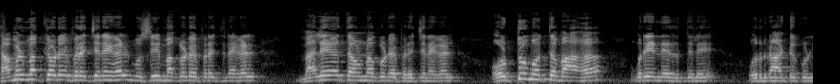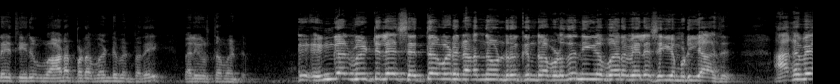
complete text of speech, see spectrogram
தமிழ் மக்களுடைய பிரச்சனைகள் முஸ்லீம் மக்களுடைய பிரச்சனைகள் மலைய தமிழ் மக்களுடைய பிரச்சனைகள் ஒட்டுமொத்தமாக ஒரே நேரத்திலே ஒரு நாட்டுக்குள்ளே தீர்வு காணப்பட வேண்டும் என்பதை வலியுறுத்த வேண்டும். எங்கள் வீட்டிலே செத்த வீடு நடந்து கொண்டிருக்கின்ற பொழுது நீங்க வேற வேலை செய்ய முடியாது. ஆகவே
